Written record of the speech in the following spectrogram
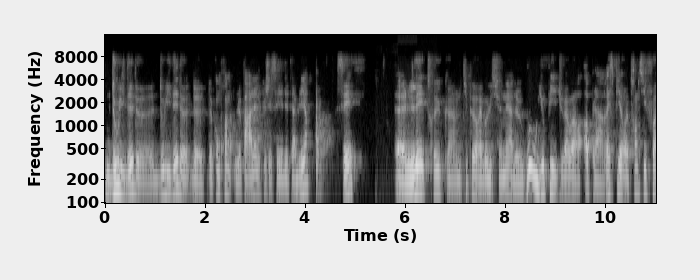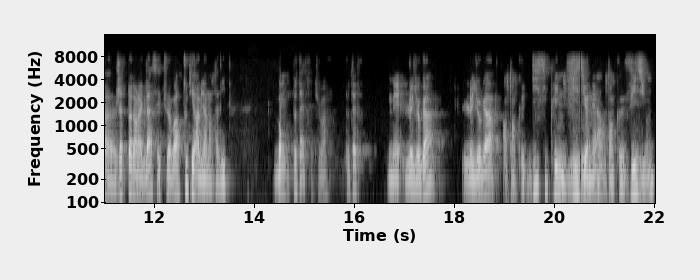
D'où l'idée de, d'où l'idée de, de, comprendre le parallèle que j'essayais d'établir, c'est les trucs un petit peu révolutionnaires de wouh, youpi, tu vas voir, hop là, respire 36 fois, jette-toi dans la glace et tu vas voir, tout ira bien dans ta vie. Bon, peut-être, tu vois, peut-être. Mais le yoga, le yoga en tant que discipline visionnaire, en tant que vision,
